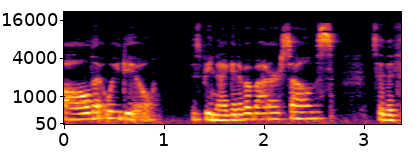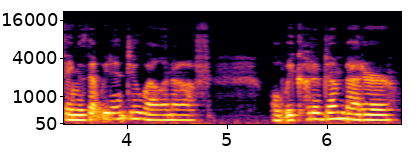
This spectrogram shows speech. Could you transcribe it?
all that we do is be negative about ourselves, say the things that we didn't do well enough, what we could have done better,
